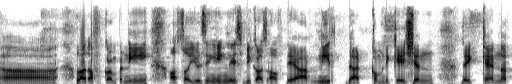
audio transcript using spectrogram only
Uh, a lot of company also using english because of their need that communication. They cannot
